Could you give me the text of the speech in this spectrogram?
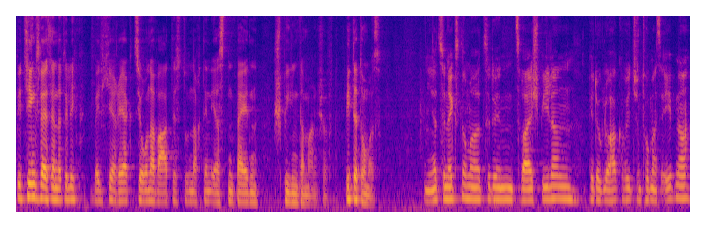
Beziehungsweise natürlich, welche Reaktion erwartest du nach den ersten beiden Spielen der Mannschaft? Bitte, Thomas. Ja, zunächst nochmal zu den zwei Spielern, Peter Glohakovic und Thomas Ebner.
